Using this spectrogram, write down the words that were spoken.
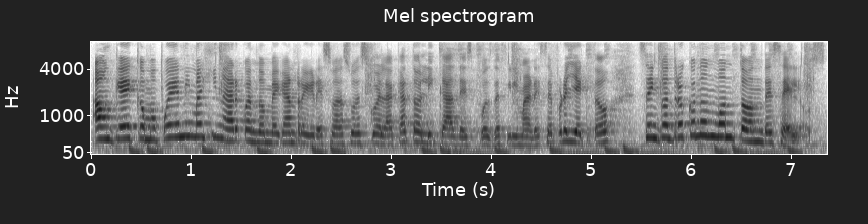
Aunque, como pueden imaginar, cuando Megan regresó a su escuela católica después de filmar ese proyecto, se encontró con un montón de celos.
